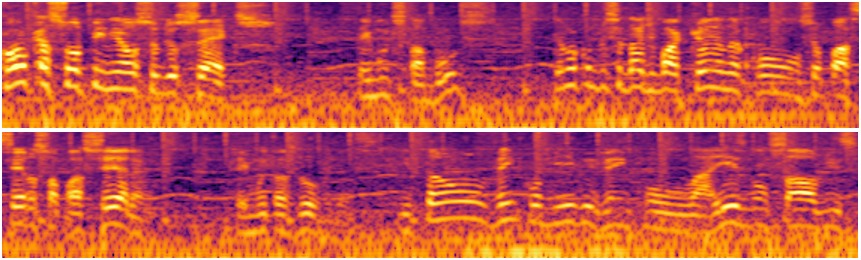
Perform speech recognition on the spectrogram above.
Qual que é a sua opinião sobre o sexo? Tem muitos tabus? Tem uma cumplicidade bacana com o seu parceiro ou sua parceira? Tem muitas dúvidas. Então vem comigo e vem com Laís Gonçalves.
